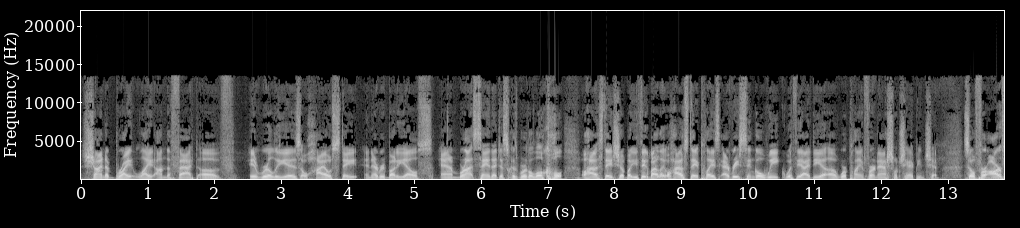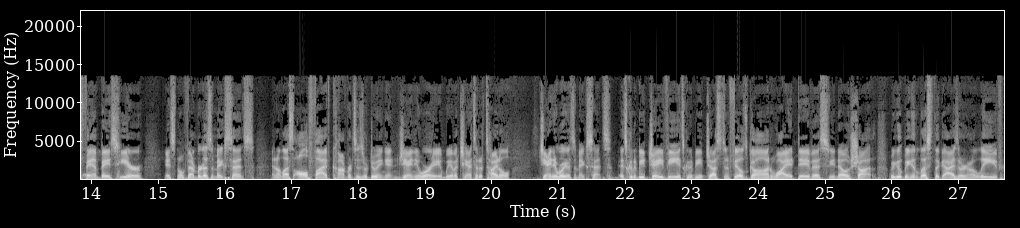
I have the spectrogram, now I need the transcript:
shined a bright light on the fact of it really is Ohio State and everybody else. And we're not saying that just because we're the local Ohio State show, but you think about it, like Ohio State plays every single week with the idea of we're playing for a national championship. So for our fan base here, it's November doesn't make sense, and unless all five conferences are doing it in January and we have a chance at a title, January doesn't make sense. It's going to be JV. It's going to be Justin Fields gone, Wyatt Davis. You know, Sean. We can, we can list the guys that are going to leave.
